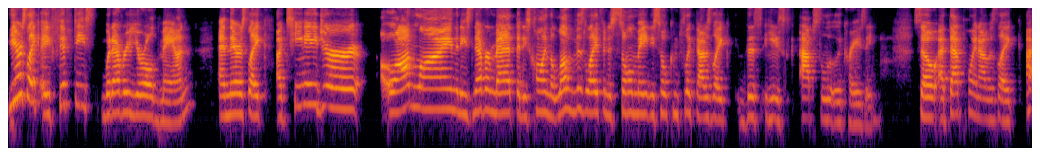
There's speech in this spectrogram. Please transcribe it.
here's like a 50 whatever year old man, and there's like a teenager online that he's never met that he's calling the love of his life and his soulmate and he's so conflicted. I was like this he's absolutely crazy. So at that point i was like i,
